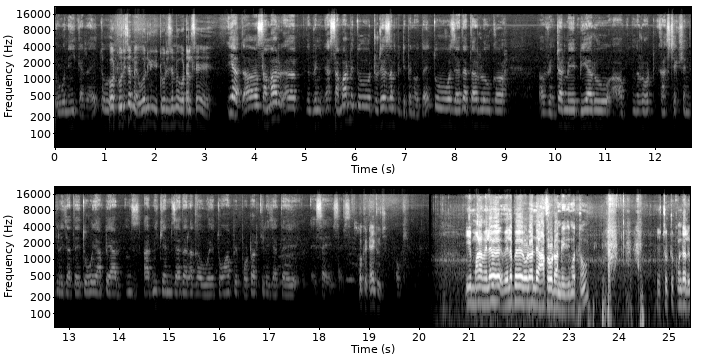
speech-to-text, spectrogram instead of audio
वो नहीं कर रहे तो वो टूरिज़्म है ओनली टूरिज़्म है होटल से? या समर समर में तो टूरिज़्म पे डिपेंड होता है तो ज़्यादातर लोग विंटर में B R O road construction के लिए जाते हैं तो यहाँ पे आर, आर्मी कैंप ज़्यादा लगा हुआ है तो वहाँ पे पोटर के लिए जाते हैं ऐसा है ऐसा है okay thank you ji. Okay ये मन वेल वेलपे रोड अंडी आफ रोड अंडी मतलब ఈ చుట్టూ కొండలు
